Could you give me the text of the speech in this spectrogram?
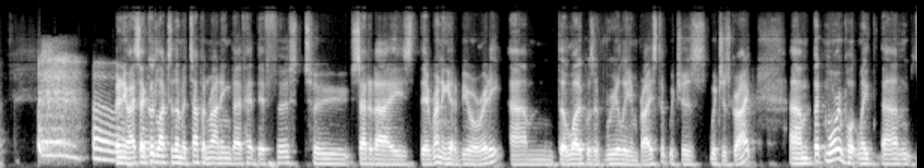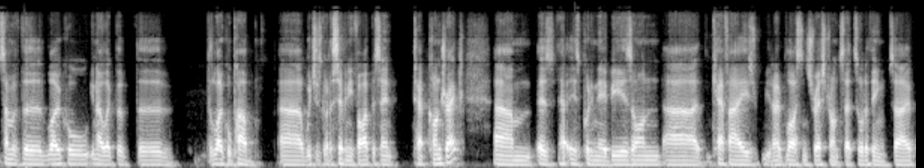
Oh, But anyway, so good luck to them. It's up and running. They've had their first two Saturdays. They're running out of beer already. Um, the locals have really embraced it, which is which is great. Um, but more importantly, um, some of the local, you know, like the the, the local pub, uh, which has got a seventy five percent tap contract, um, is is putting their beers on uh, cafes, you know, licensed restaurants, that sort of thing. So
